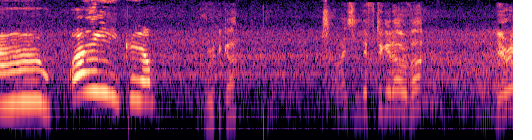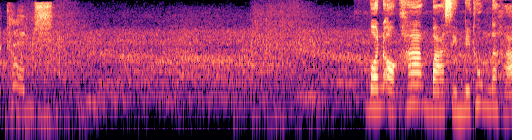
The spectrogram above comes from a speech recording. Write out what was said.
อ้าวเอ้ย เกือบ Rudiger tries lifting it over. Here it comes. บอลออกข้างบราซิลได้ทุ่มนะคะ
